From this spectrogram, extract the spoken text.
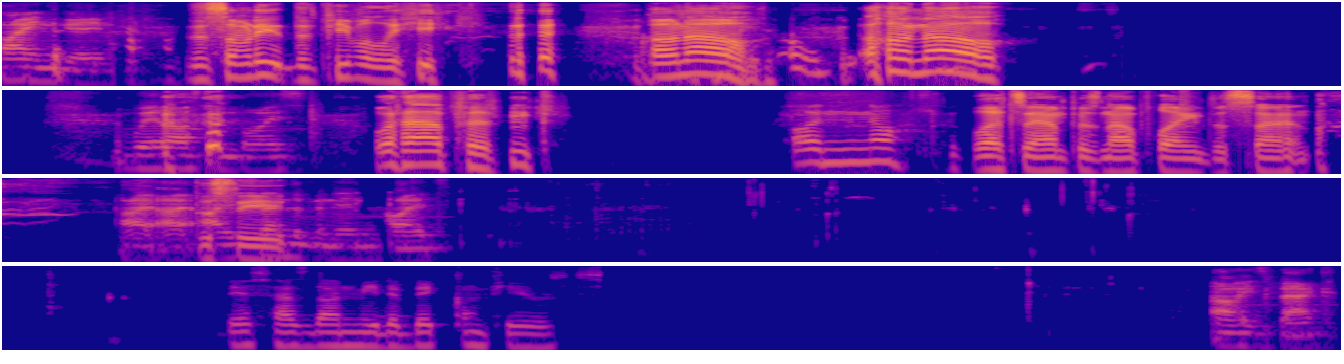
fine game. Did somebody? Did people leave? oh, oh no! Oh no! We lost them, boys. What happened? Oh no. Let's Amp is now playing Descent. I I, I see- sent them an invite. This has done me the big confused. Oh, he's back.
